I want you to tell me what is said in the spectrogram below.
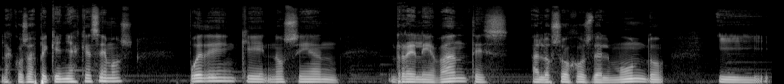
Las cosas pequeñas que hacemos pueden que no sean relevantes a los ojos del mundo y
